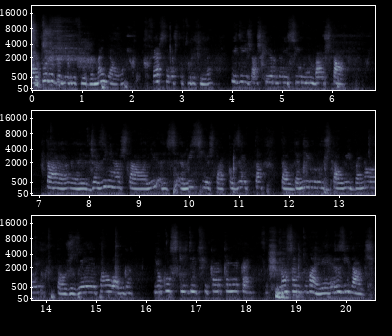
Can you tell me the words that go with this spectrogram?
A autora da biografia da mãe dela refere-se a esta fotografia e diz à esquerda, em cima, em baixo está, está uh, Josina, está a Alicia, está Cosetta, está o Danilo, está o Ivanoi, está o José, está a Olga. E eu consegui identificar quem é quem. Não sei muito bem, é as idades,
